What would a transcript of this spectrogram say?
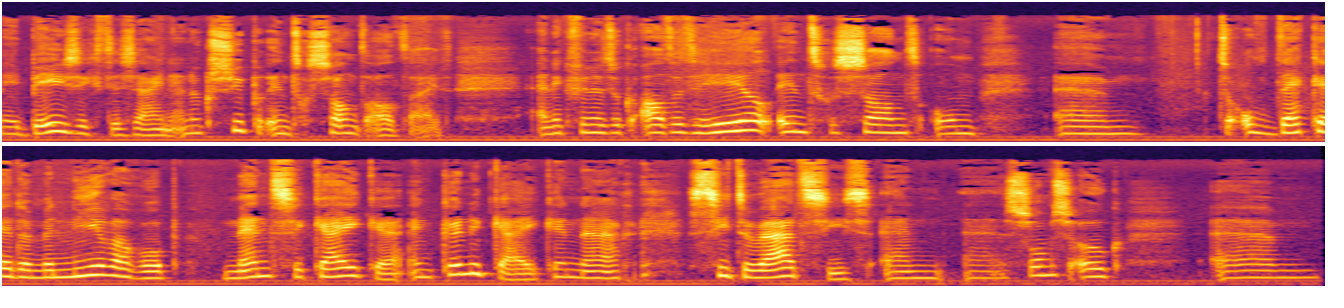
mee bezig te zijn. En ook super interessant altijd. En ik vind het ook altijd heel interessant om um, te ontdekken de manier waarop mensen kijken en kunnen kijken naar situaties. En uh, soms ook, um,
